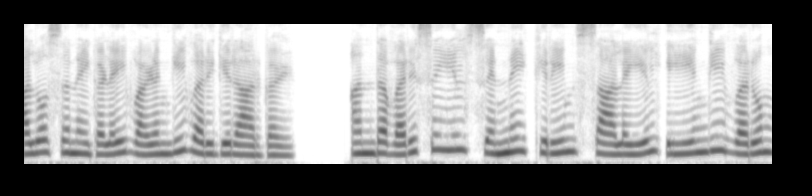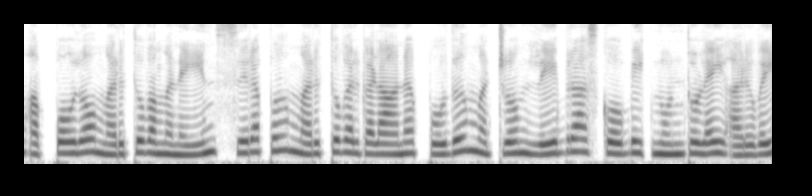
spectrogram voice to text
ஆலோசனைகளை வழங்கி வருகிறார்கள். அந்த வரிசையில் சென்னை கிரீம்ஸ் சாலையில் இயங்கி வரும் அப்போலோ மருத்துவமனையின் சிறப்பு மருத்துவர்களான பொது மற்றும் லேப்ராஸ்கோபிக் நுண்துளை அறுவை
